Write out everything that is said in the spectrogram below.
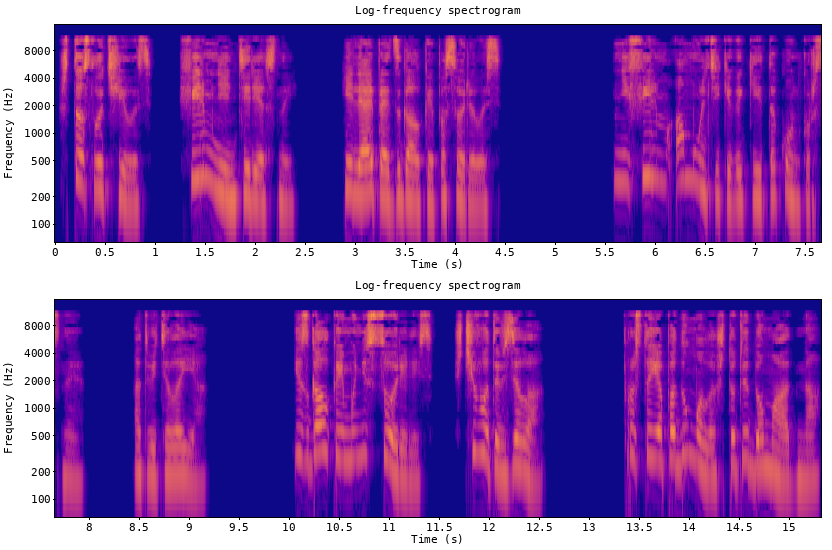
«Что случилось? Фильм неинтересный? Или опять с Галкой поссорилась?» «Не фильм, а мультики какие-то конкурсные», — ответила я. «И с Галкой мы не ссорились. С чего ты взяла? Просто я подумала, что ты дома одна,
